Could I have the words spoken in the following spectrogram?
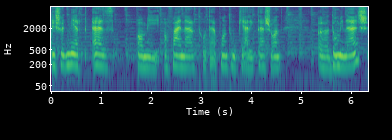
És hogy miért ez, ami a finearthotel.hu kiállításon domináns,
